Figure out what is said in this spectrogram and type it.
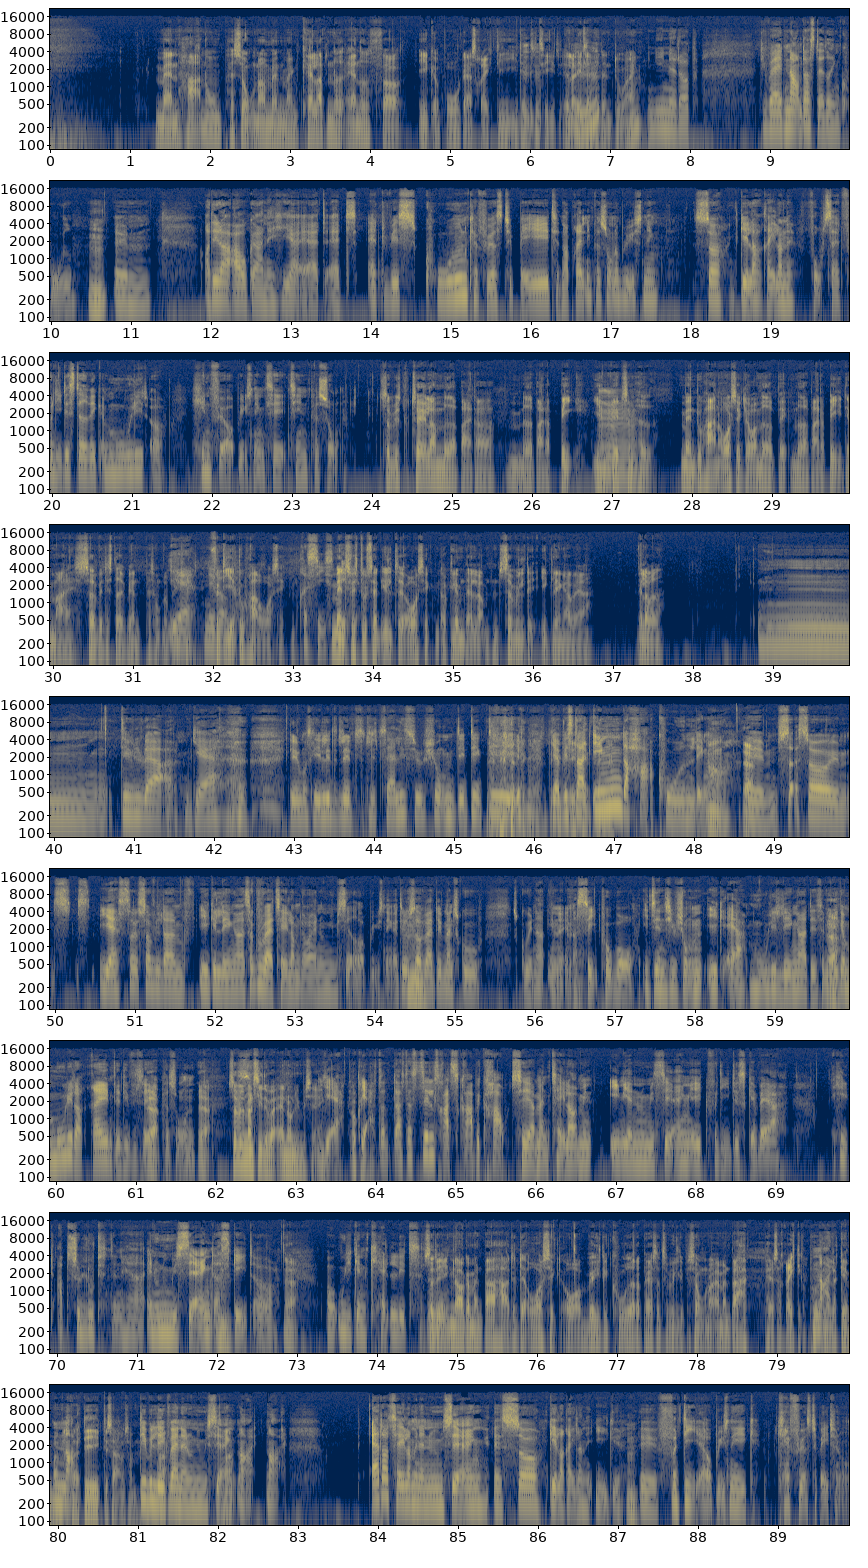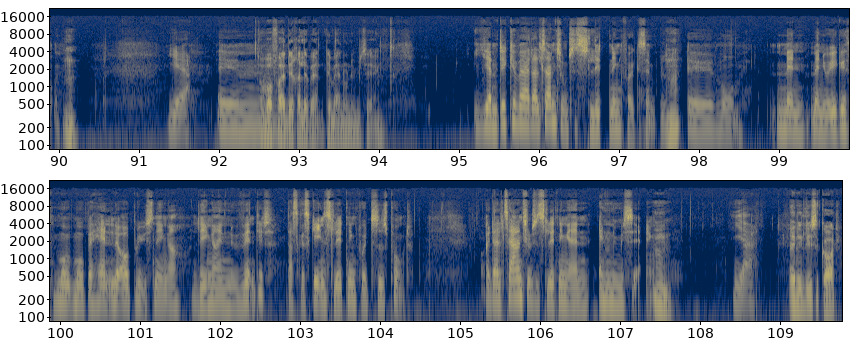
man har nogle personer, men man kalder dem noget andet for ikke at bruge deres rigtige identitet, eller et eller andet Mhm. den dur, ikke? Lige netop. Det kan være et navn, der er en kode. Mm. Øhm, og det, der er afgørende her, er, at, at, at hvis koden kan føres tilbage til den oprindelige personoplysning, så gælder reglerne fortsat, fordi det stadigvæk er muligt at henføre oplysningen til, til en person. Så hvis du taler om medarbejder, medarbejder B i en Mhm. mm. virksomhed, men du har en oversigt over medarbej- medarbejder B, det er mig, så vil det stadig være en personoplysning, Ja, netop. fordi at du har oversigten. Præcis. Mens hvis du satte ild til oversigten og glemte alt om den, så ville det ikke længere være. Eller hvad? Mm, det vil være, ja, det er måske lidt, lidt, lidt særlig situation, men det, det, det kan det, man. Det ja, hvis der er ingen, der har koden længere, Mm, ja. øhm, så, så, øhm, s- ja, så, så vil der ikke længere, så kunne det være tale om, der var anonymiserede oplysninger. Det ville så Mm. være det, man skulle, skulle ind, og, ind, ind og se på, hvor identifikationen ikke er mulig længere. Det er simpelthen Ja. ikke er muligt at reidentificere Ja. personen. Ja. Så vil man sige, at det var anonymisering. Ja, Okay. ja der, der, der stilles ret skrappe krav til, at man taler om en egentlig anonymisering, ikke fordi det skal være helt absolut, den her anonymisering, der er Mm. sket, og, Ja. og uigenkaldeligt. Så det er ikke nok, at man bare har det der oversigt over, hvilke koder, der passer til hvilke personer, at man bare har, passer rigtigt på Nej, dem, eller gemmer dem. nej. Sådan noget. Det er ikke det samme som... Det vil ikke nej. være en anonymisering. Nej, nej. Er der tale om en anonymisering, øh, så gælder reglerne ikke, mm. øh, fordi at oplysningen ikke kan føres tilbage til nogen. Mm. Ja. Øhm, Og hvorfor er det relevant, det med anonymisering? Jamen, det kan være et alternativ til sletning, for eksempel, Mm. øh, hvor man, man jo ikke må, må behandle oplysninger længere end nødvendigt. Der skal ske en sletning på et tidspunkt. Og et alternativ til sletning er en anonymisering. Mm. Ja, Er det lige så godt?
